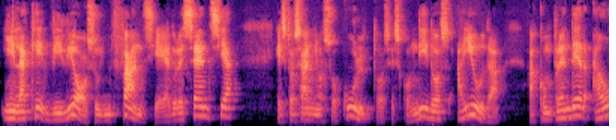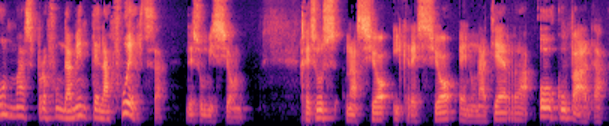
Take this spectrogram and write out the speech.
y en la que vivió su infancia y adolescencia, estos años ocultos, escondidos, ayuda a comprender aún más profundamente la fuerza de su misión. Jesús nació y creció en una tierra ocupada,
